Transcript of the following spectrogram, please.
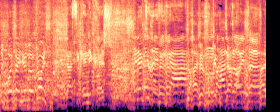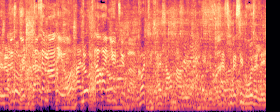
ich wollte ja hier nur durch. Da ist die Candy Crash. Hallo Jurassica. Hallo, guten Hallo Tag. Leute. Hallo, guten Tag. Das ist der Mario. Hallo. Auch ein YouTuber. Gott, ich heiße auch Mario. Das ist jetzt ein bisschen gruselig.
